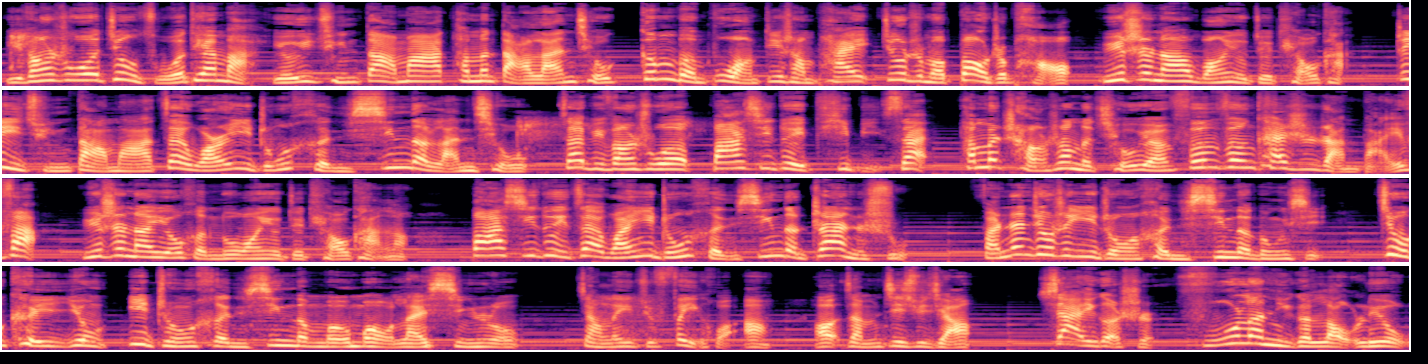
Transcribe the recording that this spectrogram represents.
比方说，就昨天吧，有一群大妈，她们打篮球根本不往地上拍，就这么抱着跑。于是呢，网友就调侃。这群大妈在玩一种很新的篮球。再比方说，巴西队踢比赛，他们场上的球员纷纷开始染白发，于是呢，有很多网友就调侃了：巴西队在玩一种很新的战术，反正就是一种很新的东西，就可以用一种很新的某某来形容。讲了一句废话啊！好，咱们继续讲。下一个是服了你个老六，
